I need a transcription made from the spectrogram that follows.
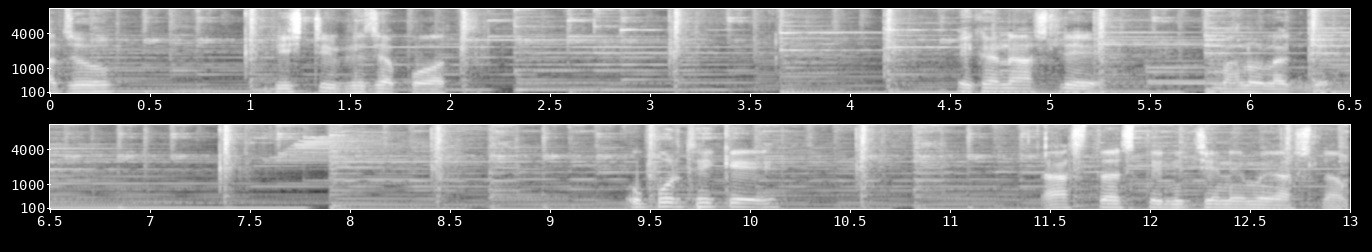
আজও বৃষ্টির ভেজা পথ এখানে আসলে ভালো লাগবে। উপর থেকে আস্তে আস্তে নিচে নেমে আসলাম।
